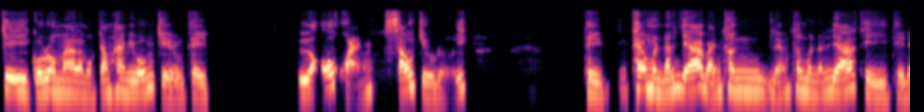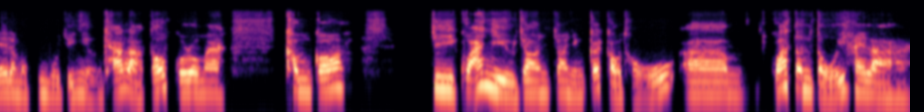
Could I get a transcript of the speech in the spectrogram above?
chi của Roma là 124 triệu thì lỗ khoảng 6 triệu rưỡi. Thì theo mình đánh giá bản thân bản thân mình đánh giá thì thì đây là một mùa chuyển nhượng khá là tốt của Roma. Không có chi quá nhiều cho cho những cái cầu thủ uh, quá tên tuổi hay là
